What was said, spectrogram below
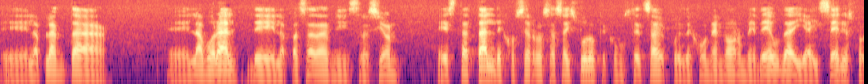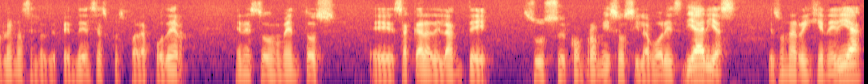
eh, la planta eh, laboral de la pasada administración estatal de José Rosa Saizpuro, que como usted sabe, pues dejó una enorme deuda y hay serios problemas en las dependencias, pues para poder en estos momentos eh, sacar adelante sus compromisos y labores diarias. Es una reingeniería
